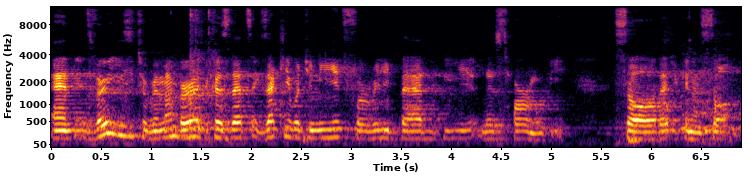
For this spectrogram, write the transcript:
And it's very easy to remember because that's exactly what you need for a really bad B-list horror movie. So that you can install.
